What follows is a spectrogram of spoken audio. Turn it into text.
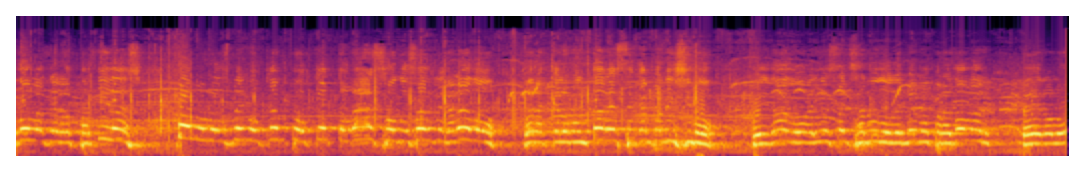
dólar de las partidas. Vámonos, Memo Campo, qué torazo nos has regalado para que lo montara este campeonísimo. Cuidado, ahí está el saludo de Memo para dólar, pero lo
